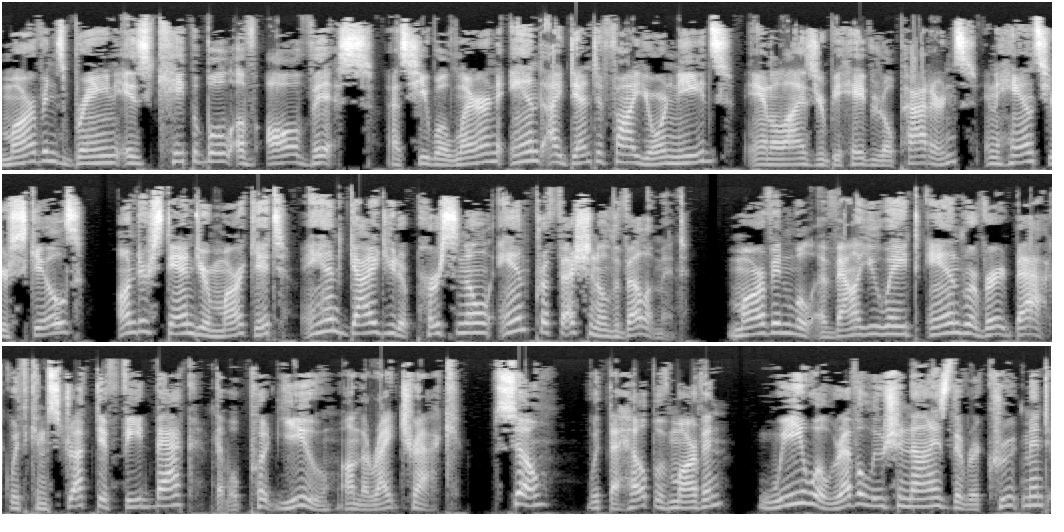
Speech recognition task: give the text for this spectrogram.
Marvin's brain is capable of all this, as he will learn and identify your needs, analyze your behavioral patterns, enhance your skills, understand your market, and guide you to personal and professional development. Marvin will evaluate and revert back with constructive feedback that will put you on the right track. So, with the help of Marvin, we will revolutionize the recruitment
